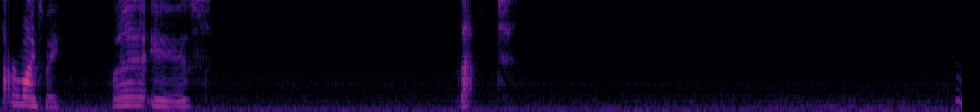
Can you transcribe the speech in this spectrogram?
That reminds me. Where is... that? Hmm.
